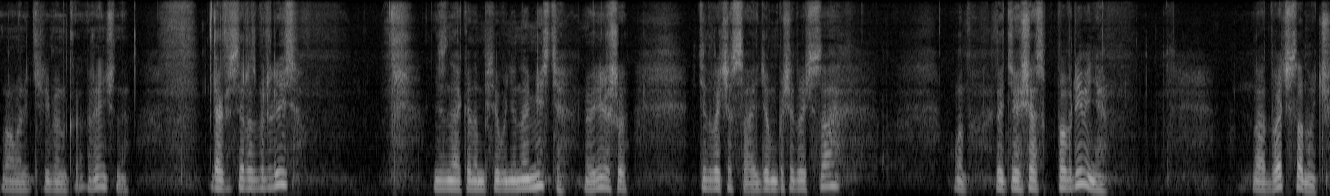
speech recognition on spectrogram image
Два маленьких ребенка. Женщина. Так все разбрелись. Не знаю, когда мы будем на месте. Говорили, что эти два часа. Идем почти два часа. Вот, эти сейчас по времени. Да, два часа ночи.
